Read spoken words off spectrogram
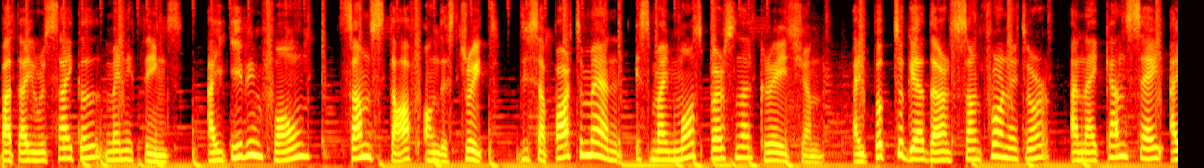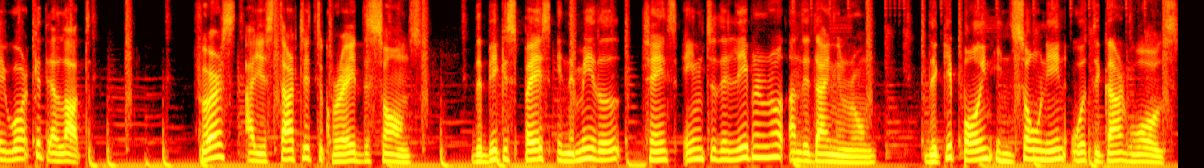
but I recycled many things. I even found some stuff on the street. This apartment is my most personal creation. I put together some furniture and I can say I worked a lot. First, I started to create the zones. The big space in the middle changed into the living room and the dining room. The key point in zoning was the guard walls.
